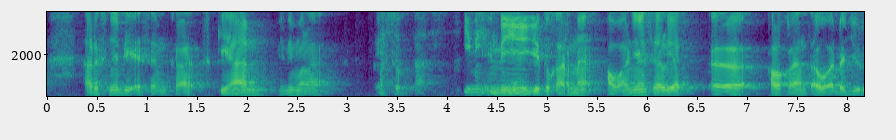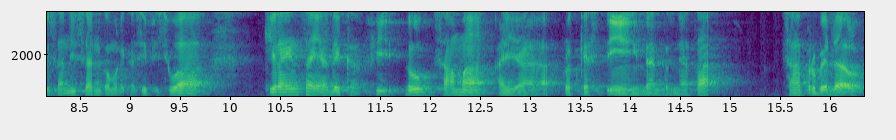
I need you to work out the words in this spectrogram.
harusnya di SMK sekian ini malah masuk ini ini ya. gitu. Karena awalnya saya lihat eh, kalau kalian tahu ada jurusan desain komunikasi visual kirain saya DKV itu sama kayak broadcasting dan ternyata sangat berbeda loh.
